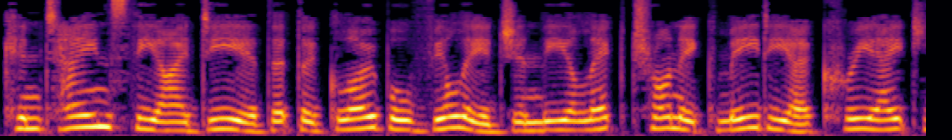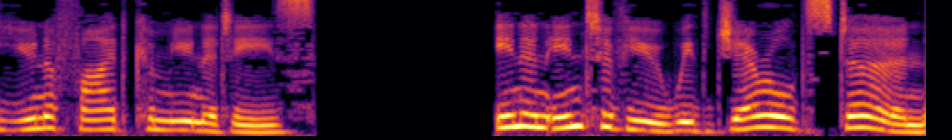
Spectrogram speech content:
contains the idea that the global village and the electronic media create unified communities. In an interview with Gerald Stearn,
